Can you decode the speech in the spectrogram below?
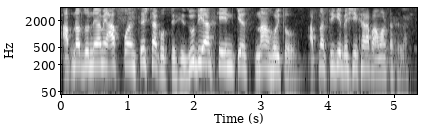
আপনার জন্য আমি আপ্যায়ন চেষ্টা করতেছি। যদি আজকে ইন কেস না হইতো আপনার থেকে বেশি খারাপ আমার কাছে লাগতো।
